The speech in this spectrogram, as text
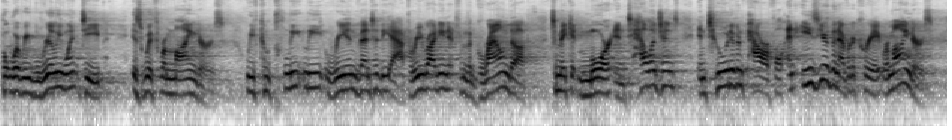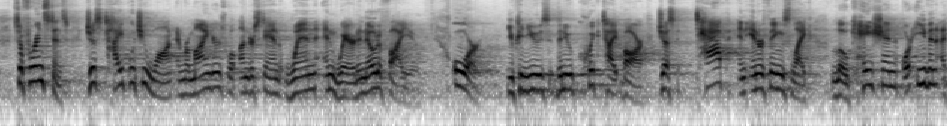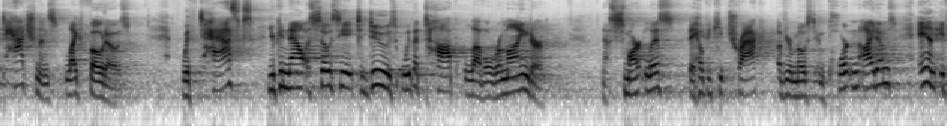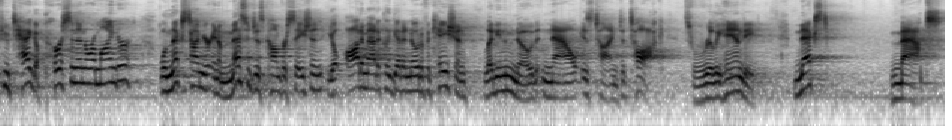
But where we really went deep is with reminders. We've completely reinvented the app, rewriting it from the ground up to make it more intelligent, intuitive, and powerful, and easier than ever to create reminders. So for instance, just type what you want and reminders will understand when and where to notify you. Or you can use the new QuickType bar. Just tap and enter things like location or even attachments like photos. With tasks, you can now associate to-dos with a top-level reminder. Now, smart lists, they help you keep track of your most important items. And if you tag a person in a reminder, well, next time you're in a messages conversation, you'll automatically get a notification letting them know that now is time to talk. It's really handy. Next, Maps.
